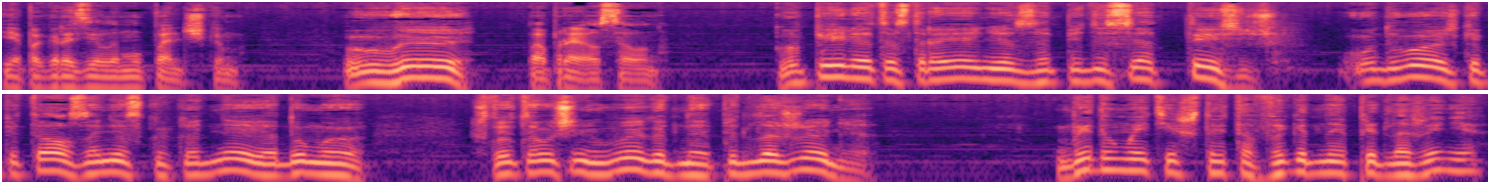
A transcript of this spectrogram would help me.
Я погрозил ему пальчиком. «Увы», — поправился он. «Купили это строение за пятьдесят тысяч. Удвоить капитал за несколько дней, я думаю, что это очень выгодное предложение». «Вы думаете, что это выгодное предложение?»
